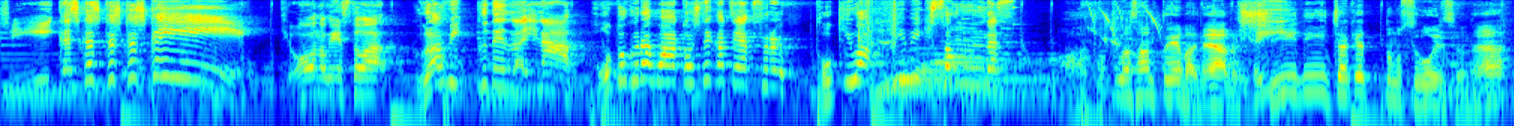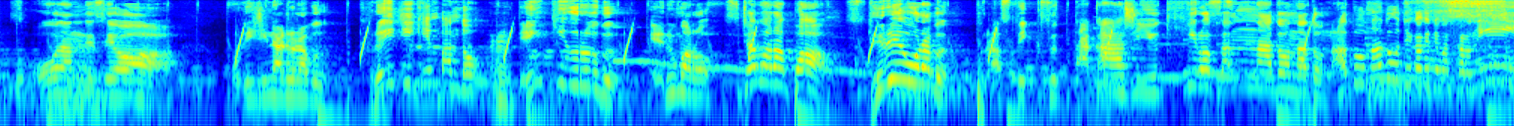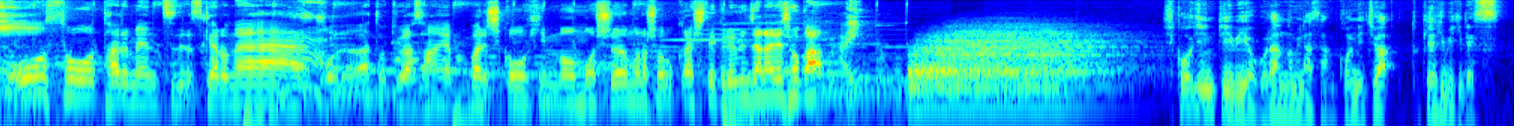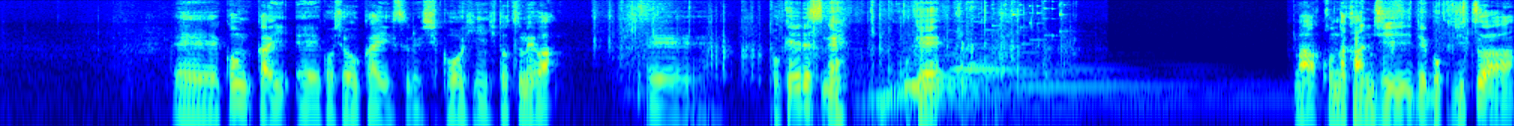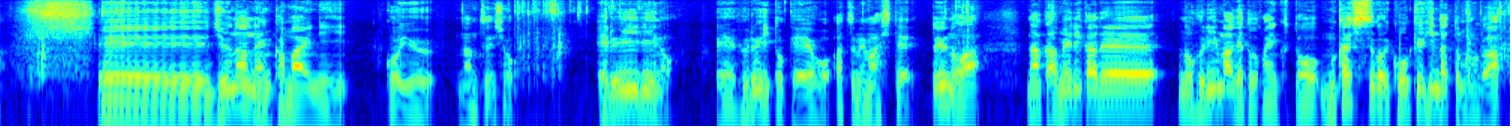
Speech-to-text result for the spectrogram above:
しかしかしかしかしかい今日のゲストはグラフィックデザイナーフォトグラファーとして活躍する常盤響さんですあー常盤さんといえばねあの CD ジャケットもすごいですよねそうなんですよ、オリジナルラブクレイジーケンバンド、電気グルーブエルマロスチャダラパーステレオラブプラスティックス高橋幸宏さんなどなどなどなど手掛けてますからね。そうそうたるメンツですけどね、これは常盤さんやっぱり嗜好品も面白いもの紹介してくれるんじゃないでしょうか。はい。嗜好品 TV をご覧の皆さんこんにちは。時矢響です、えー今回、えーご紹介する嗜好品一つ目は、えー時計ですね時計まあこんな感じで僕実はえー十何年か前にこういうなんて言うんでしょう LED の、えー古い時計を集めましてというのはなんかアメリカでのフリーマーケットとかに行くと昔すごい高級品だったものが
